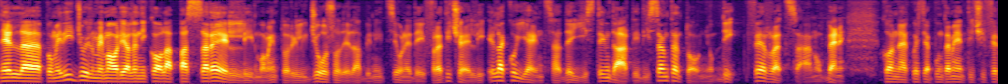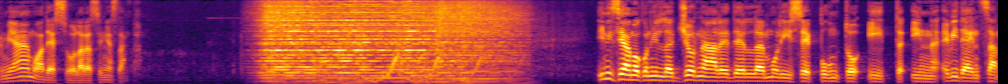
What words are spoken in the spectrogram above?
Nel pomeriggio il memorial Nicola Passarelli, il momento religioso della benedizione dei fraticelli e l'accoglienza degli stendardi di Sant'Antonio di Ferrazzano. Bene. Con questi appuntamenti ci fermiamo, adesso la rassegna stampa. Iniziamo con il giornale del Molise.it. In evidenza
